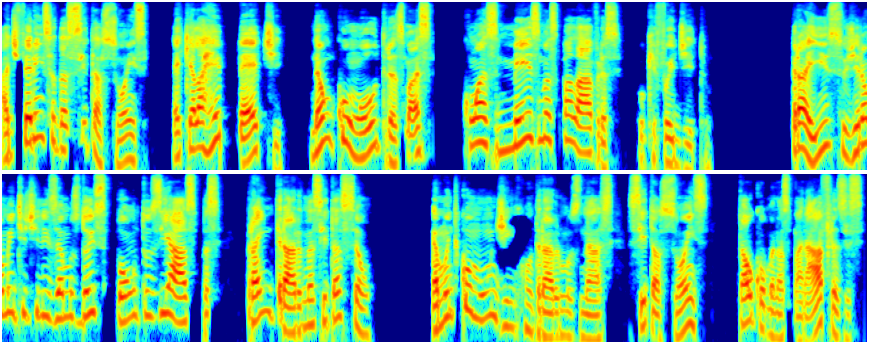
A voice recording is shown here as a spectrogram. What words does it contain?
A diferença das citações é que ela repete, não com outras, mas com as mesmas palavras, o que foi dito. Para isso, geralmente utilizamos dois pontos e aspas para entrar na citação. É muito comum de encontrarmos nas citações, tal como nas paráfrases,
